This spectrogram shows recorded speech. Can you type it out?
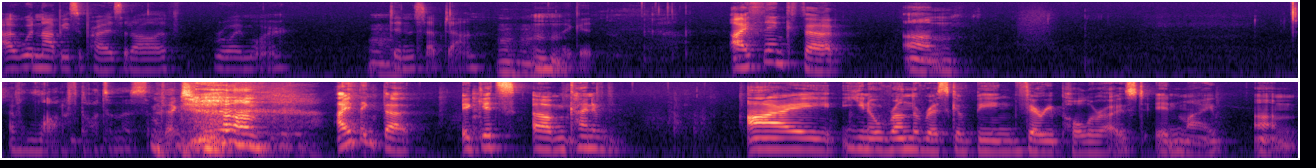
I would not be surprised at all if Roy Moore didn't step down. Mhm. Like it. I think that um, I have a lot of thoughts on this subject. um, I think that it gets um, kind of I you know run the risk of being very polarized in my um,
